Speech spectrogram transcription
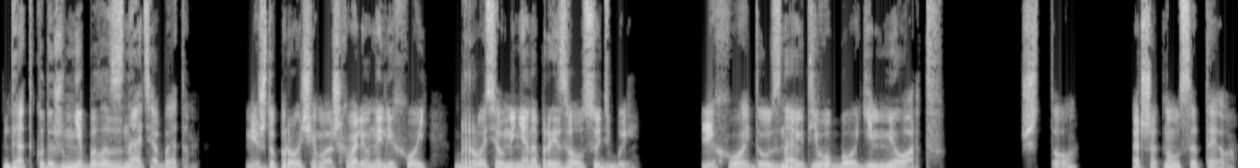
Да откуда же мне было знать об этом? Между прочим, ваш хваленый Лихой бросил меня на произвол судьбы. Лихой, да узнают его боги, мертв. Что? Отшатнулся Тео.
